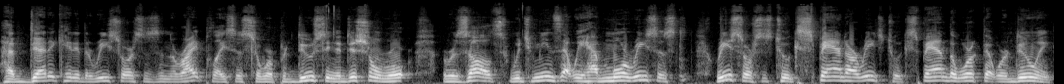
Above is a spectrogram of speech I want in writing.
have dedicated the resources in the right places, so we're producing additional ro- results, which means that we have more resources, resources to expand our reach, to expand the work that we're doing,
